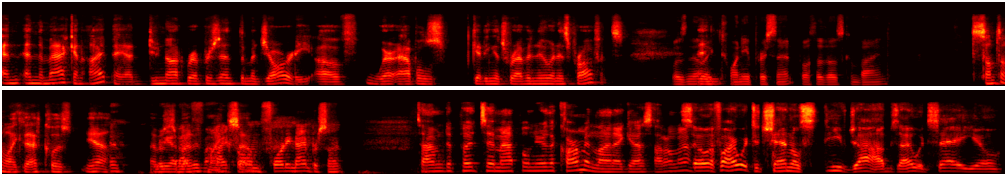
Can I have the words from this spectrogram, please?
And and the Mac and iPad do not represent the majority of where Apple's getting its revenue and its profits. Wasn't it and like twenty percent both of those combined? Something like that. Close. Yeah, yeah. that was about it. Mike, iPhone forty nine percent. Time to put Tim Apple near the Kármán line, I guess. I don't know. So if I were to channel Steve Jobs, I would say, you know,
